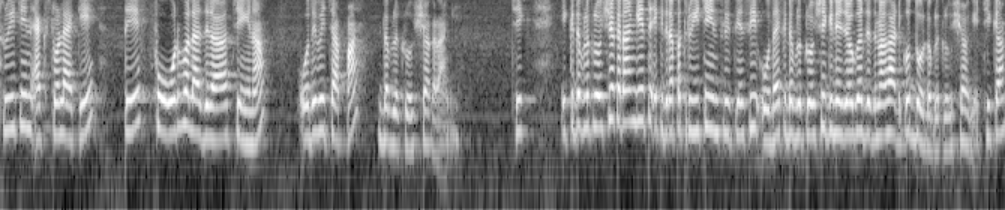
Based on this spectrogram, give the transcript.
3 ਚੇਨ ਐਕਸਟਰਾ ਲੈ ਕੇ ਤੇ 4 ਵਾਲਾ ਜਿਹੜਾ ਚੇਨ ਆ ਉਹਦੇ ਵਿੱਚ ਆਪਾਂ ਡਬਲ ਕਰੋਸ਼ੀਆ ਕਰਾਂਗੇ ਠੀਕ? ਇੱਕ ਡਬਲ ਕਰੋਸ਼ੀਆ ਕਰਾਂਗੇ ਤੇ ਇੱਕ ਜਿਹੜਾ ਆਪਾਂ 3 ਚੇਨਸ ਲਿੱਤੀਆਂ ਸੀ, ਉਹਦਾ ਇੱਕ ਡਬਲ ਕਰੋਸ਼ੀਆ ਗਿਣਿਆ ਜਾਊਗਾ, ਜਿਹਦੇ ਨਾਲ ਸਾਡੇ ਕੋਲ ਦੋ ਡਬਲ ਕਰੋਸ਼ੀਆ ਹੋ ਗਏ ਠੀਕ ਆ?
